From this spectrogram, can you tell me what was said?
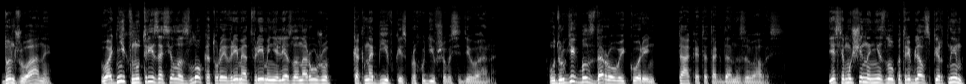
донжуаны. У одних внутри засело зло, которое время от времени лезло наружу, как набивка из прохудившегося дивана. У других был здоровый корень, так это тогда называлось. Если мужчина не злоупотреблял спиртным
